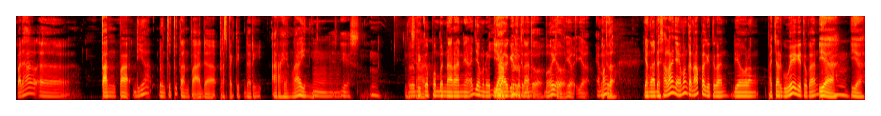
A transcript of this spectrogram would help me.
padahal eh, tanpa dia nuntut tuh tanpa ada perspektif dari arah yang lain gitu. hmm. Yes. lebih ke pembenarannya aja menurut Iya, dia gitu betul, kan. betul, Bahwa ya, betul. ya, ya emang Betul. nggak ya nggak ada salahnya emang kenapa gitu kan dia orang pacar gue gitu kan iya Hmm. iya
